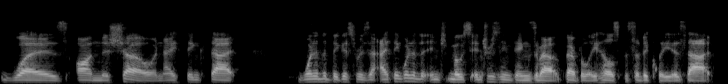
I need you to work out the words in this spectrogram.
was on the show. And I think that one of the biggest reason, I think one of the in- most interesting things about Beverly Hills specifically is that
